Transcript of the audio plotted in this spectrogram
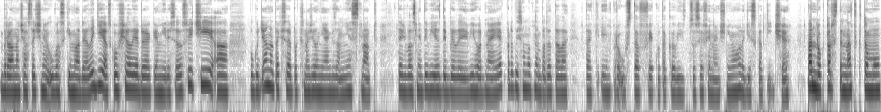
bral na částečné úvazky mladé lidi a zkoušel je, do jaké míry se osvědčí a pokud ano, tak se pak snažil nějak zaměstnat. Takže vlastně ty výjezdy byly výhodné jak pro ty samotné badatele, tak i pro ústav jako takový, co se finančního hlediska týče. Pan doktor Strnat k tomu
